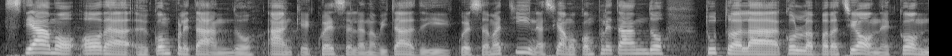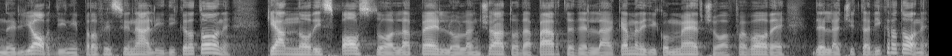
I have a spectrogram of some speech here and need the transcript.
Stiamo ora eh, completando, anche questa è la novità di questa mattina, stiamo completando tutta la collaborazione con gli ordini professionali di Crotone che hanno risposto all'appello lanciato da parte della Camera di Commercio a favore della città di Crotone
